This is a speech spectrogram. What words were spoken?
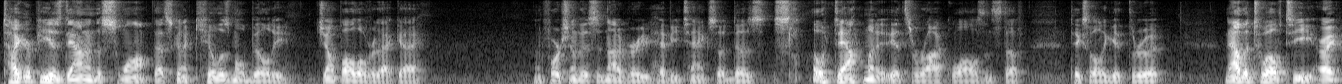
Tiger P is down in the swamp. That's going to kill his mobility. Jump all over that guy. Unfortunately, this is not a very heavy tank, so it does slow down when it hits rock walls and stuff. Takes a while to get through it. Now the 12T, all right?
